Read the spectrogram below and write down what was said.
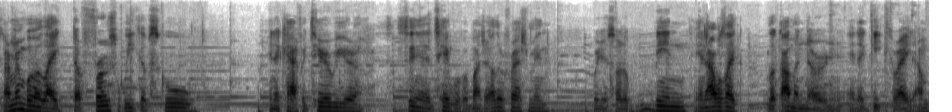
so I remember like the first week of school in the cafeteria, sitting at a table with a bunch of other freshmen. We're just sort of being, and I was like, look, I'm a nerd and a geek, right? I'm,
